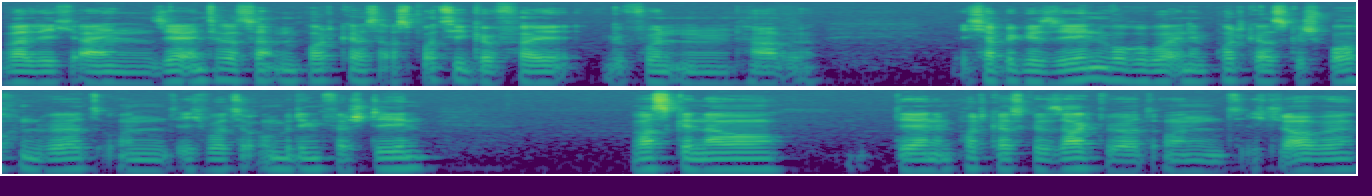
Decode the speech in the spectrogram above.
weil ich einen sehr interessanten Podcast auf Spotify gefunden habe. Ich habe gesehen, worüber in dem Podcast gesprochen wird und ich wollte unbedingt verstehen, was genau der in dem Podcast gesagt wird und ich glaube,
